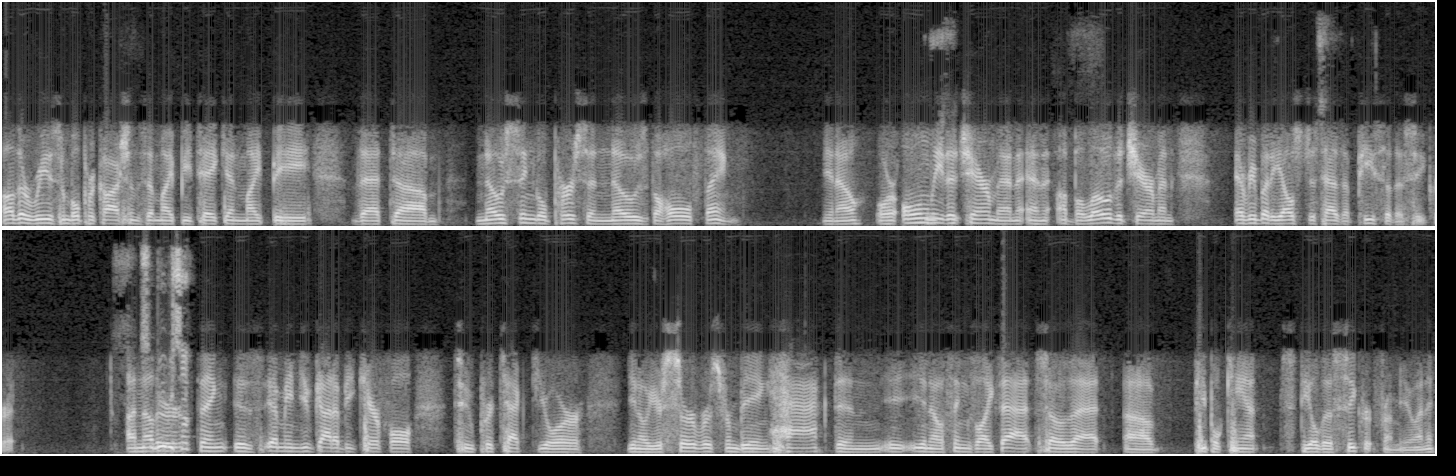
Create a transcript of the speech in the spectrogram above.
Other reasonable precautions that might be taken might be that um, no single person knows the whole thing. You know, or only the chairman, and uh, below the chairman, everybody else just has a piece of the secret. Another some- thing is, I mean, you've got to be careful to protect your, you know, your servers from being hacked and you know things like that, so that uh, people can't steal this secret from you. And it,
